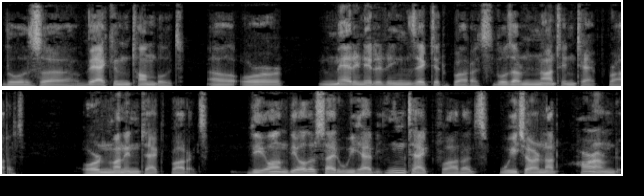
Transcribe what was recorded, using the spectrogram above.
those uh, vacuum tumbled uh, or marinated injected products. Those are not intact products or non-intact products. The on the other side, we have intact products which are not harmed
